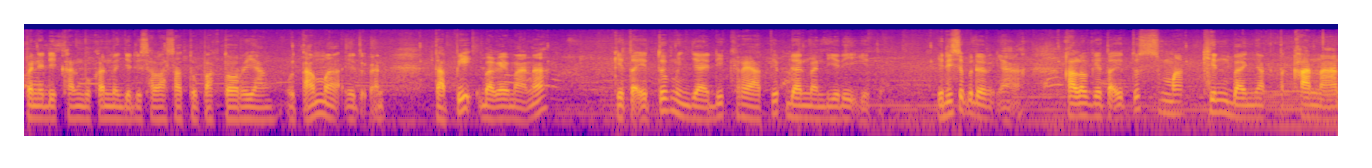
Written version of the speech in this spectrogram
pendidikan bukan menjadi salah satu faktor yang utama gitu kan tapi bagaimana kita itu menjadi kreatif dan mandiri gitu. Jadi sebenarnya kalau kita itu semakin banyak tekanan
